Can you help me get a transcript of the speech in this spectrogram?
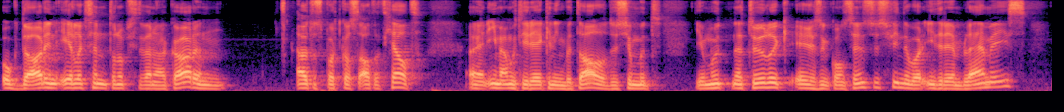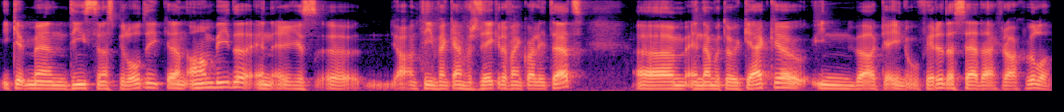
ook daarin eerlijk zijn ten opzichte van elkaar. En autosport kost altijd geld. En iemand moet die rekening betalen. Dus je moet, je moet natuurlijk ergens een consensus vinden waar iedereen blij mee is. Ik heb mijn diensten als piloot die ik kan aanbieden en ergens eh, ja, een team van kan verzekeren van kwaliteit. Ehm, en dan moeten we kijken in welke, in hoeverre dat zij dat graag willen.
